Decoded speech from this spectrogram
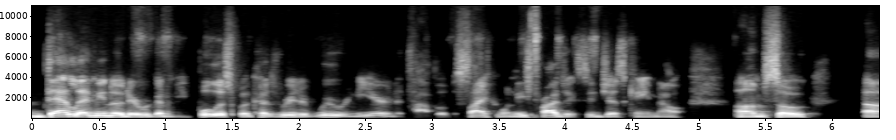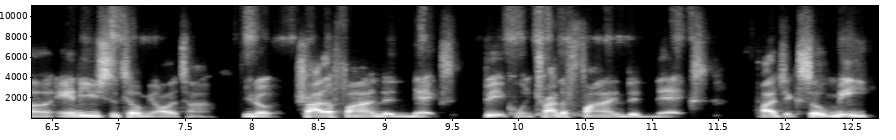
that let me know they were going to be bullish because we we were near the top of the cycle and these projects had just came out. Um, so uh, Andy used to tell me all the time, you know, try to find the next Bitcoin, try to find the next project. So me,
